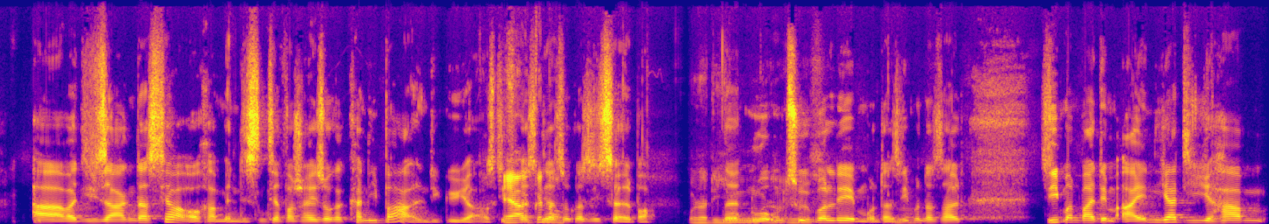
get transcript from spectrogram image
aber die sagen das ja auch. Am Ende sind ja wahrscheinlich sogar Kannibalen, die Gyas. Die ja, fressen genau. ja sogar sich selber. Oder die ne, nur um zu überleben. Und da ja. sieht man das halt, sieht man bei dem einen ja, die haben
